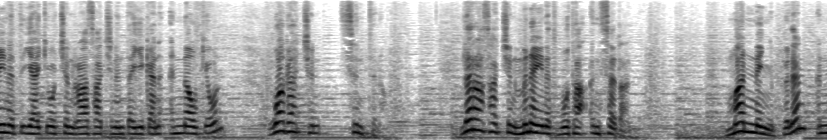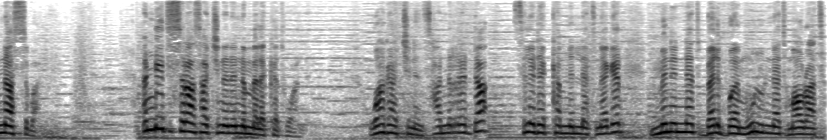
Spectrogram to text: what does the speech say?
አይነት ጥያቄዎችን ራሳችንን ጠይቀን እናውቅ ይሆን? ዋጋችን ስንት ነው? ለራሳችን ምን አይነት ቦታ እንሰጣለን? ማነኝ ብለን እናስባለን? እንዴትስ ራሳችንን እንመለከተዋለን? ዋጋችንን ሳንረዳ ስለ ደከምንለት ነገር ምንነት በልበ ሙሉነት ማውራት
